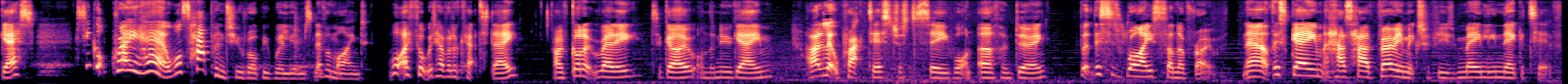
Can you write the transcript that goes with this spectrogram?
guess? Has he got grey hair? What's happened to you, Robbie Williams? Never mind. What I thought we'd have a look at today. I've got it ready to go on the new game. I had a little practice just to see what on earth I'm doing. But this is Ryse Son of Rome. Now, this game has had very mixed reviews, mainly negative.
